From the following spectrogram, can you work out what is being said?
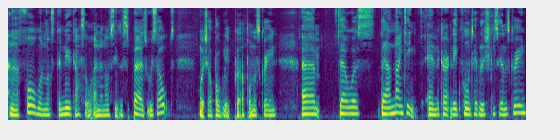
and then a 4-1 loss to Newcastle, and then obviously the Spurs result, which I'll probably put up on the screen. Um, there was they are 19th in the current league form table as you can see on the screen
